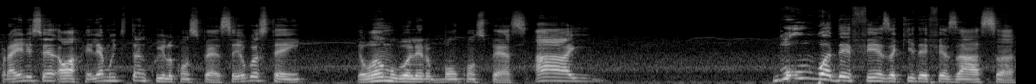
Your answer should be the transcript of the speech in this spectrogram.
Para ele isso é, ó, ele é muito tranquilo com os pés. Isso aí eu gostei, hein? Eu amo goleiro bom com os pés. Ai. Boa defesa, que defesaça.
